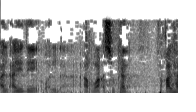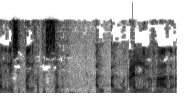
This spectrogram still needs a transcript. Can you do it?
الأيدي والرأس وكذا. فقال هذه ليست طريقة السلف. المعلم هذا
